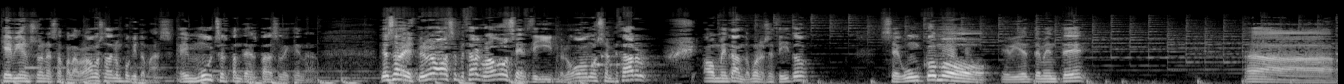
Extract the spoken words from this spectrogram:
Qué bien suena esa palabra, vamos a darle un poquito más, que hay muchas pantallas para seleccionar. Ya sabéis, primero vamos a empezar con algo sencillito, luego vamos a empezar aumentando, bueno, sencillito según como, evidentemente... Uh,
